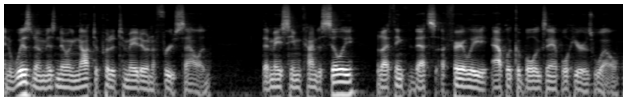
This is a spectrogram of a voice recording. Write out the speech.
and wisdom is knowing not to put a tomato in a fruit salad. That may seem kind of silly, but I think that that's a fairly applicable example here as well.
